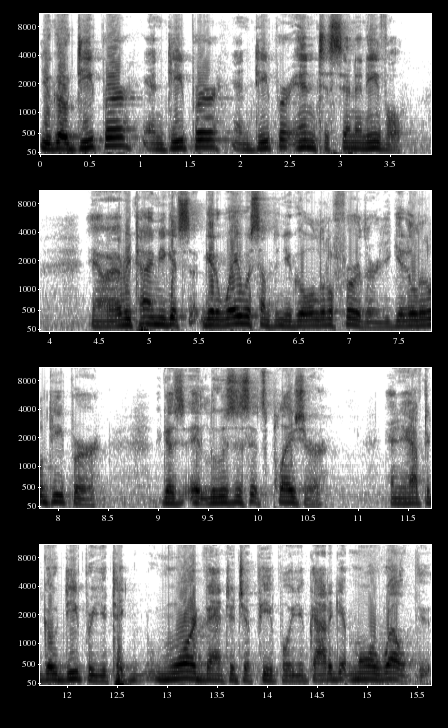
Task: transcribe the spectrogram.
You go deeper and deeper and deeper into sin and evil. You know, every time you get, get away with something, you go a little further, you get a little deeper because it loses its pleasure. And you have to go deeper. You take more advantage of people. You've got to get more wealth. You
